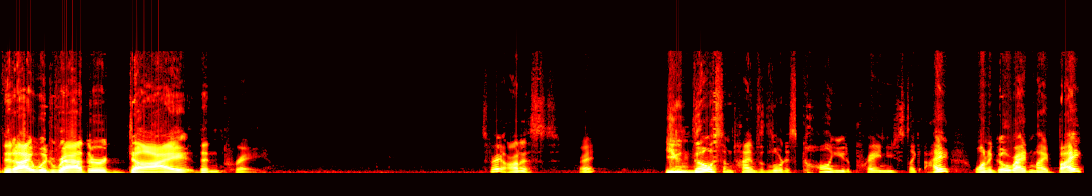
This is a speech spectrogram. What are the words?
that I would rather die than pray. It's very honest, right? You know sometimes the Lord is calling you to pray, and you're just like, I want to go ride my bike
